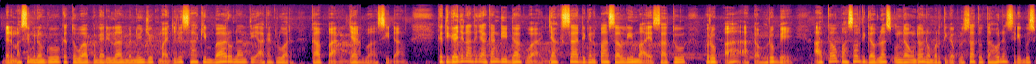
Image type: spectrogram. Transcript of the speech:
dan masih menunggu Ketua Pengadilan menunjuk majelis hakim baru nanti akan keluar kapan jadwal sidang. Ketiganya nantinya akan didakwa jaksa dengan pasal 5 ayat 1 huruf A atau huruf B atau pasal 13 Undang-Undang Nomor 31 Tahun 1999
